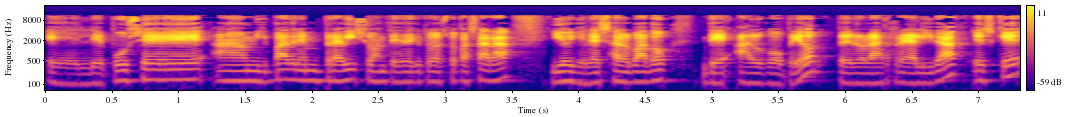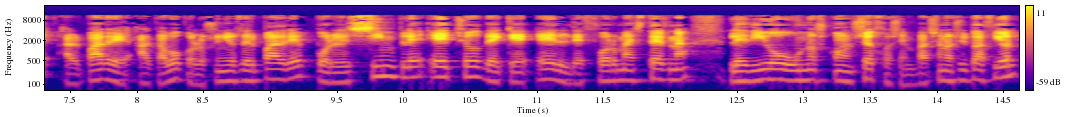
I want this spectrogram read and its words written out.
eh, le puse a mi padre en preaviso antes de que todo esto pasara y oye, le he salvado de algo peor. Pero la realidad es que al padre acabó con los sueños del padre por el simple hecho de que él de forma externa le dio unos consejos en base a una situación,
